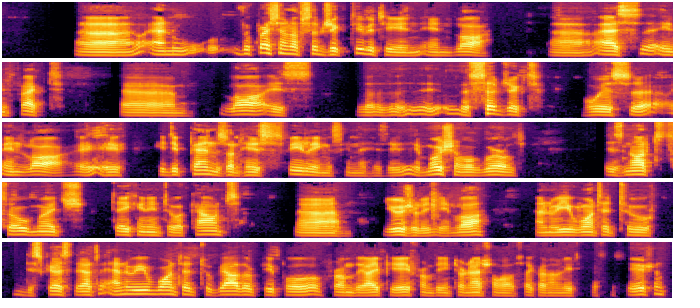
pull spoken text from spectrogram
Uh, and w- the question of subjectivity in, in law, uh, as in fact, um, law is the, the, the, subject who is uh, in law, he, he depends on his feelings in his emotional world, is not so much taken into account, uh, usually in law and we wanted to discuss that and we wanted to gather people from the IPA from the International Psychoanalytic Association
